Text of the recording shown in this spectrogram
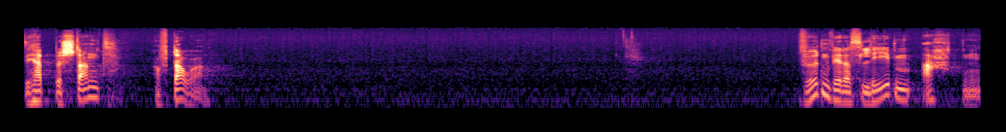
Sie hat Bestand auf Dauer. Würden wir das Leben achten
